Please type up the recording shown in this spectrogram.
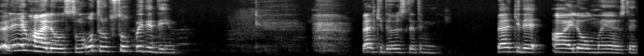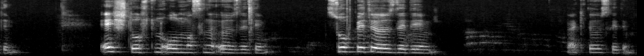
Böyle ev hali olsun. Oturup sohbet edeyim. Belki de özledim. Belki de aile olmayı özledim. Eş dostun olmasını özledim. Sohbeti özledim. Belki de özledim.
